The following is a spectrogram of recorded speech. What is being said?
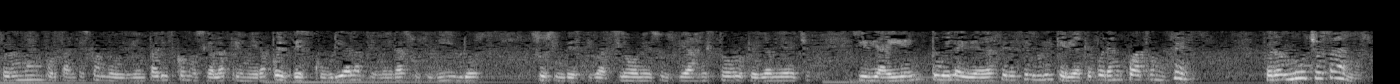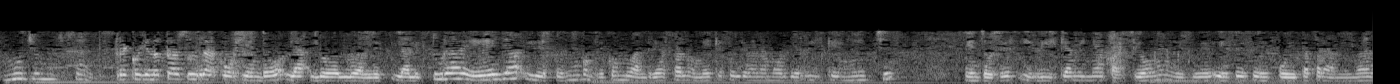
fueron muy importantes cuando viví en París, conocí a la primera, pues descubrí a la primera sus libros, sus investigaciones, sus viajes, todo lo que ella había hecho, y de ahí tuve la idea de hacer ese libro y quería que fueran cuatro mujeres. Fueron muchos años, muchos, muchos años. Recogiendo todos sus datos. Recogiendo la, la lectura de ella y después me encontré con Andrea Salomé, que fue el gran amor de Rilke Nietzsche. Entonces, y Rilke a mí me apasiona, ese, es el poeta para mí más,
